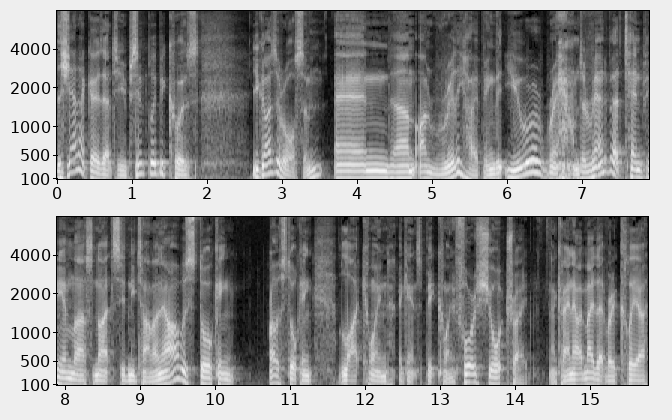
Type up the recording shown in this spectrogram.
The shout out goes out to you simply because you guys are awesome, and um, I'm really hoping that you were around around about 10 p.m. last night Sydney time. I mean, I was stalking. I was stalking Litecoin against Bitcoin for a short trade. Okay, now I made that very clear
